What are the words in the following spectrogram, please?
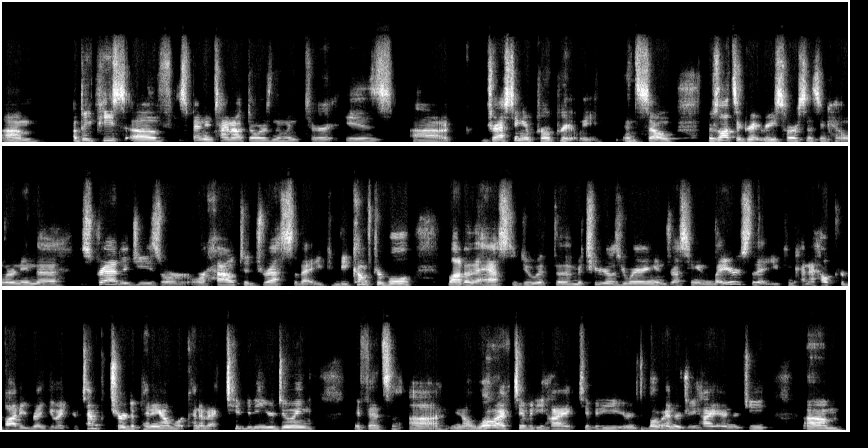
Um, a big piece of spending time outdoors in the winter is uh, dressing appropriately. And so there's lots of great resources and kind of learning the strategies or, or how to dress so that you can be comfortable. A lot of that has to do with the materials you're wearing and dressing in layers so that you can kind of help your body regulate your temperature depending on what kind of activity you're doing. If it's uh, you know low activity, high activity, or low energy, high energy. Um,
